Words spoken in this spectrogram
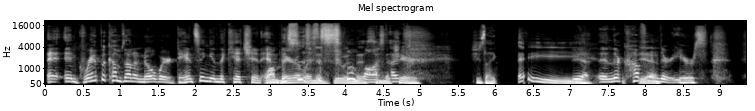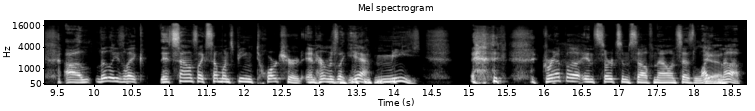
and, and Grandpa comes out of nowhere dancing in the kitchen, While and Marilyn is, so doing this in the I- chair, she's like, "Hey, Yeah, and they're covering Yeah. their ears. Uh, Lily's like, it sounds like someone's being tortured, and Herman's like, yeah, me. Grandpa inserts himself now and says, lighten Yeah. up.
